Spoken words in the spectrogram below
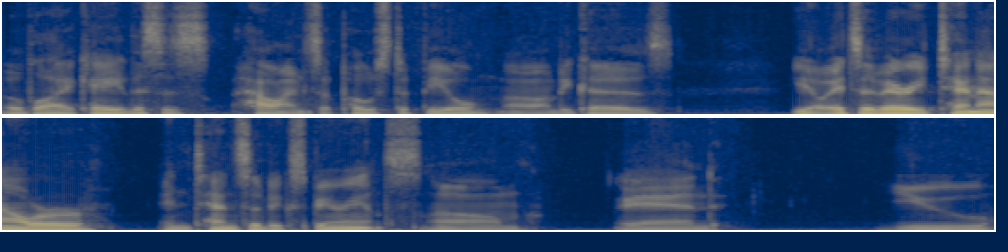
of like, hey, this is how I'm supposed to feel uh, because you know it's a very ten hour intensive experience, um, and you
